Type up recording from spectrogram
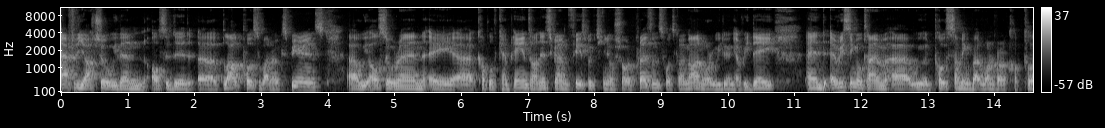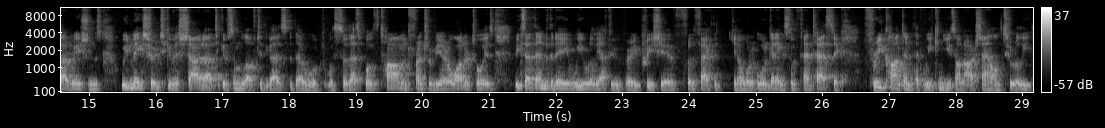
After the yacht show, we then also did a blog post about our experience. Uh, we also ran a, a, couple of campaigns on Instagram and Facebook to, you know, show our presence, what's going on, what are we doing every day. And every single time uh, we would post something about one of our co- collaborations, we'd make sure to give a shout out, to give some love to the guys that we worked with. So that's both Tom and French Riviera Water Toys, because at the end of the day, we really have to be very appreciative for the fact that you know we're, we're getting some fantastic free content that we can use on our channel to really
